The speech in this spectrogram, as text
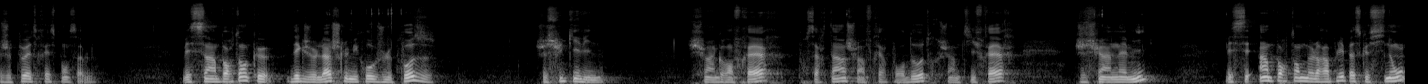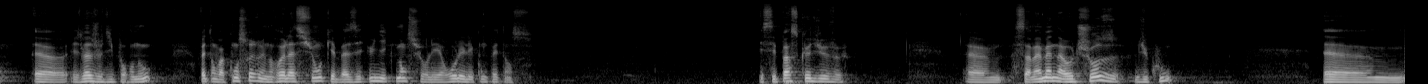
je peux être responsable. Mais c'est important que dès que je lâche le micro, que je le pose, je suis Kevin. Je suis un grand frère pour certains, je suis un frère pour d'autres, je suis un petit frère, je suis un ami. Mais c'est important de me le rappeler parce que sinon, euh, et là je dis pour nous, en fait, on va construire une relation qui est basée uniquement sur les rôles et les compétences. Et c'est pas ce que Dieu veut. Euh, ça m'amène à autre chose, du coup. Euh,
